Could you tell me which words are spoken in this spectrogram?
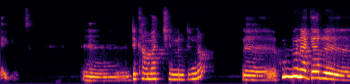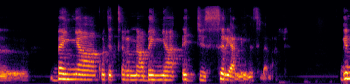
ያየሁት። ድካማችን ምንድን ነው ሁሉ ነገር በኛ ቁጥጥርና በኛ እጅ ስር ያለ ይመስለናል ግን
